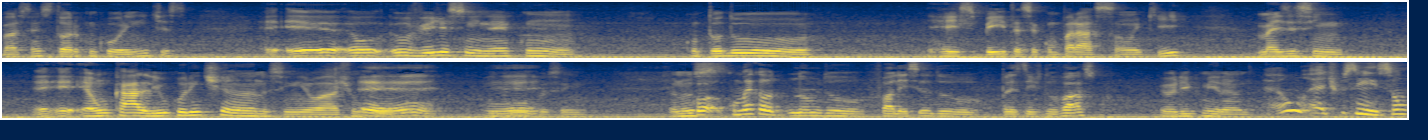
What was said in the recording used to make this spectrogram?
bastante história com o Corinthians. É, é, Eu, eu vejo assim, né, com, com todo respeito a essa comparação aqui, mas assim, é, é- é um Calil corintiano, assim, eu acho um É, pouco. Um é. pouco, assim. Eu não. Como é que é o nome do falecido do presidente do Vasco? Eurico Miranda. É, um, é tipo assim, são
